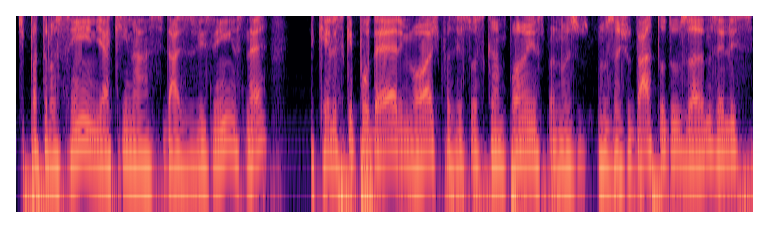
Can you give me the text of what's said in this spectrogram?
de patrocínio aqui nas cidades vizinhas, né? Aqueles que puderem, lógico, fazer suas campanhas para nos, nos ajudar todos os anos, eles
